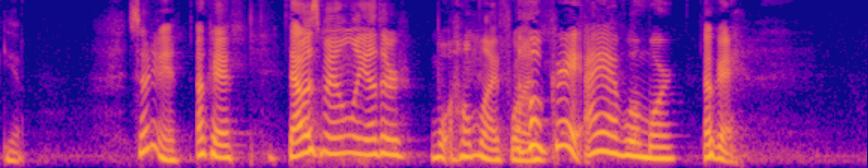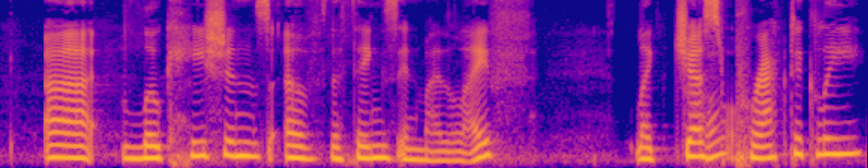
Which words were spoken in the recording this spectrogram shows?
Yeah. So anyway, okay, that was my only other home life one. Oh, great. I have one more. Okay, Uh, locations of the things in my life, like just Oh. practically.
